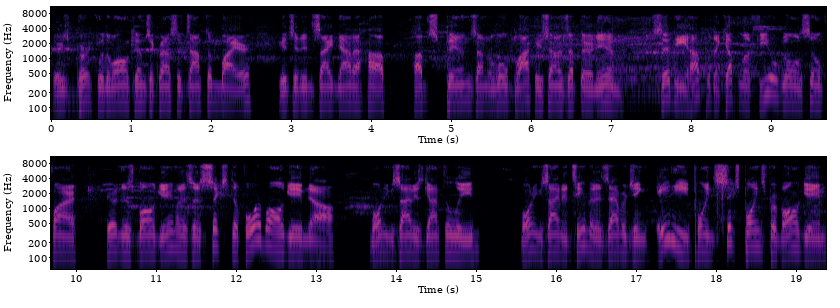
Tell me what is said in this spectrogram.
There's Burke with the ball, comes across the top to Meyer. Gets it inside down to Hupp. Hupp spins on the low blocker shot is up there and in. Sydney Hupp with a couple of field goals so far here in this ball game, and it's a six to four ball game now. Morningside has got the lead. Morningside, a team that is averaging 80.6 points per ball game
